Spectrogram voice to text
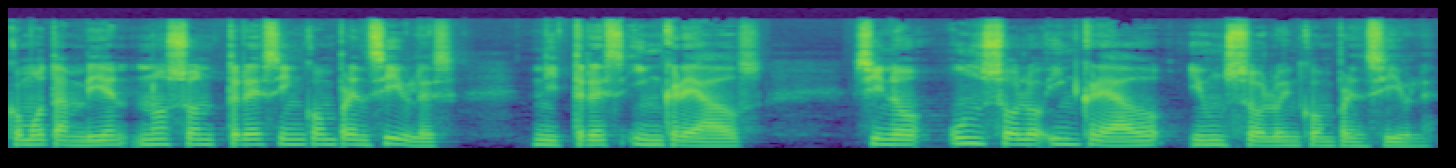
como también no son tres incomprensibles, ni tres increados, sino un solo increado y un solo incomprensible.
